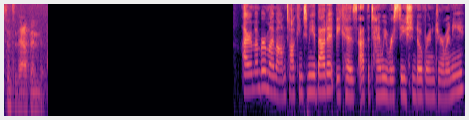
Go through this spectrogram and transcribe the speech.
since it happened. I remember my mom talking to me about it because at the time we were stationed over in Germany,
